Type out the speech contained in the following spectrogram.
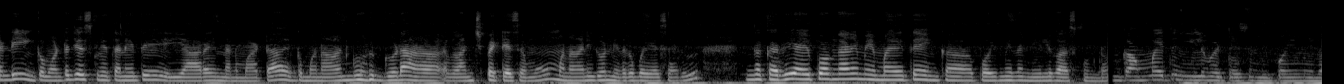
అండి ఇంకా వంట చేసుకునే తనైతే యారైందనమాట. ఇంకా మా నాన్నగోడికి కూడా లంచ్ పెట్టేశాము. మా నాని కూడా నిద్రపోయేశారు. ఇంకా కర్రీ అయిపోగానే మేమైతే ఇంకా పొయ్యి మీద నీళ్ళు కాసుకుంటాం. ఇంకా అమ్మ అయితే నీళ్ళు పెట్టేసింది పొయ్యి మీద.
